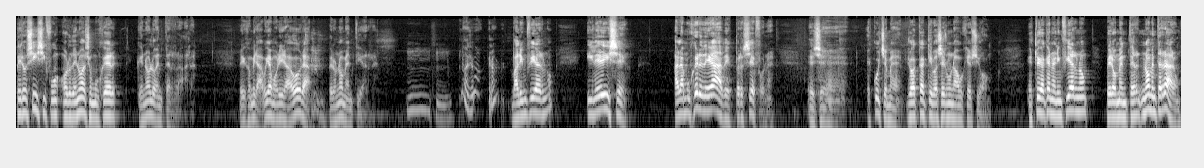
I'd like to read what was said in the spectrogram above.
Pero Sísifo ordenó a su mujer que no lo enterrara. Le dijo, mira, voy a morir ahora, pero no me entierres. No, se va, ¿no? va al infierno y le dice a la mujer de Hades, Perséfone, dice, escúcheme, yo acá quiero hacer una objeción. Estoy acá en el infierno, pero me enter- no me enterraron,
